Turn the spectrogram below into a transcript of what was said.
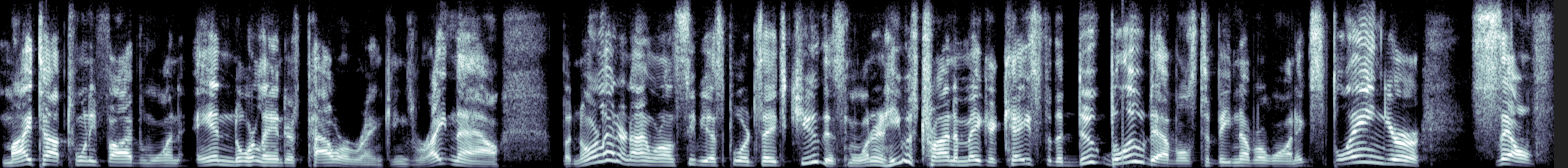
my top 25 and one, and Norlander's power rankings right now. But Norlander and I were on CBS Sports HQ this morning, and he was trying to make a case for the Duke Blue Devils to be number one. Explain yourself,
